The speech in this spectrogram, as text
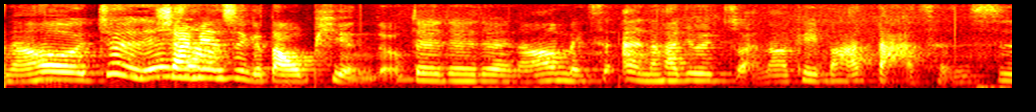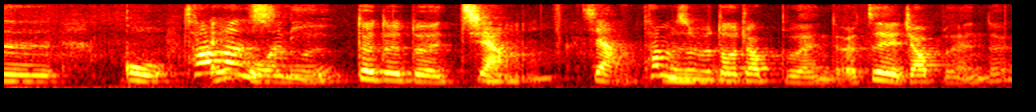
然后就有点下面是一个刀片的。对对对，然后每次按了它就会转，然后可以把它打成是果，他们果泥。对对对，酱酱，他们是不是都叫 blender？这也叫 blender。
